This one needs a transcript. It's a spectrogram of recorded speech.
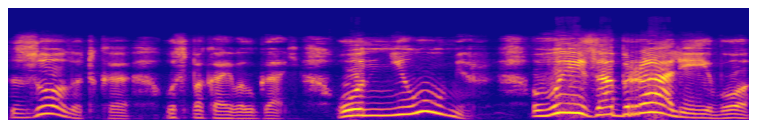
«Золотко!» — успокаивал Гай. «Он не умер! Вы забрали его!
